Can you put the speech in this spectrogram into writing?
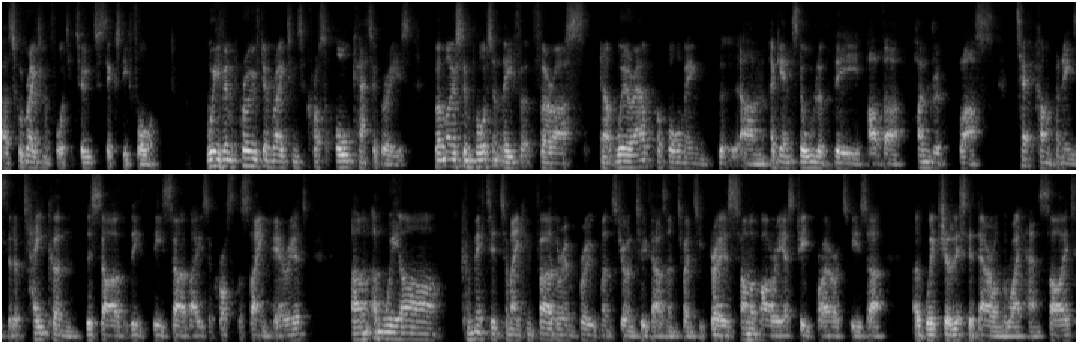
uh, score rating of 42 to 64. We've improved in ratings across all categories, but most importantly for for us, uh, we're outperforming um, against all of the other 100 plus tech companies that have taken this these surveys across the same period. Um, and we are committed to making further improvements during 2023 as some of our ESG priorities, uh, which are listed there on the right-hand side,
